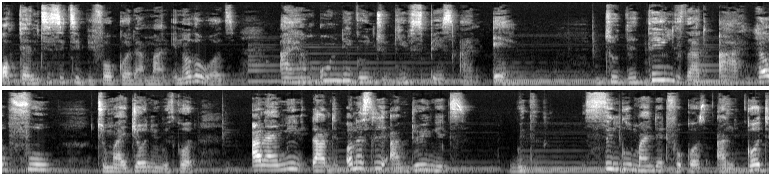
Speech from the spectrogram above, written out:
authenticity before God and man. In other words, I am only going to give space and air to the things that are helpful to my journey with God. And I mean that honestly, I'm doing it with single minded focus, and God,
